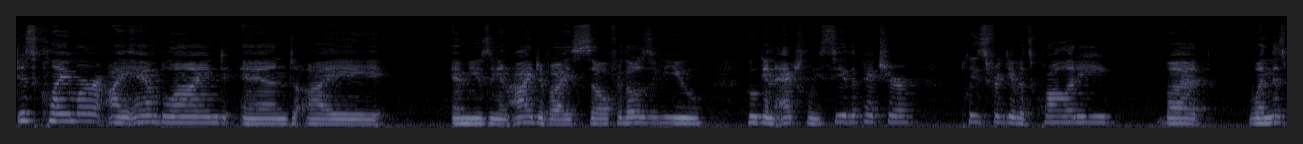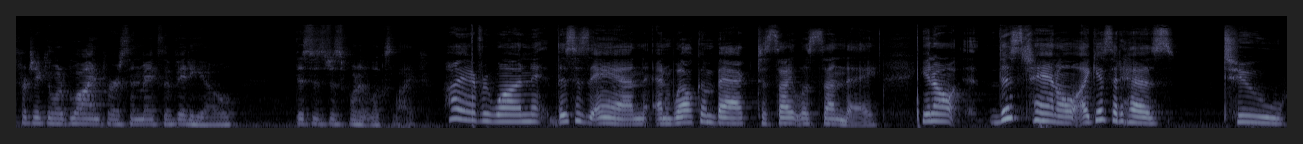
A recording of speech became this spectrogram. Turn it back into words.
Disclaimer I am blind and I am using an eye device, so for those of you who can actually see the picture, please forgive its quality, but when this particular blind person makes a video, this is just what it looks like. Hi everyone, this is Anne, and welcome back to Sightless Sunday. You know, this channel, I guess it has two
